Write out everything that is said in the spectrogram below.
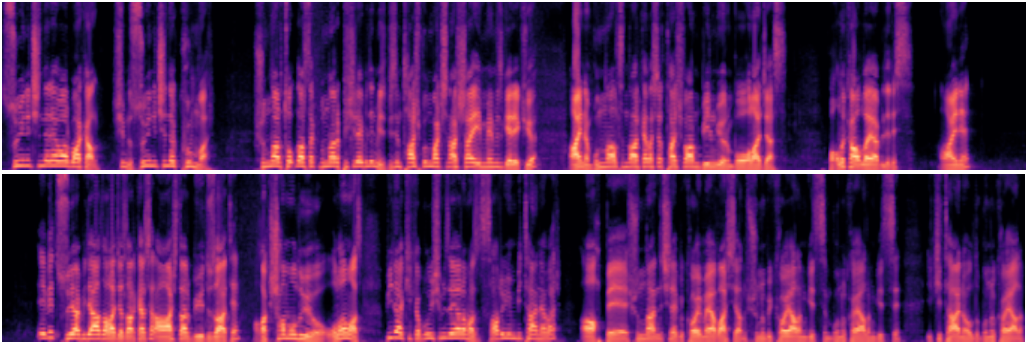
suyun içinde ne var bakalım. Şimdi suyun içinde kum var. Şunları toplarsak bunları pişirebilir miyiz? Bizim taş bulmak için aşağıya inmemiz gerekiyor. Aynen bunun altında arkadaşlar taş var mı bilmiyorum boğulacağız. Balık avlayabiliriz. Aynen. Evet suya bir daha dalacağız arkadaşlar. Ağaçlar büyüdü zaten. Akşam oluyor. Olamaz. Bir dakika bu işimize yaramaz. Sarı yün bir tane var. Ah be şunların içine bir koymaya başlayalım. Şunu bir koyalım gitsin. Bunu koyalım gitsin. İki tane oldu bunu koyalım.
